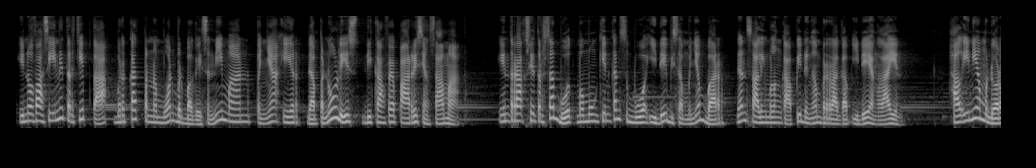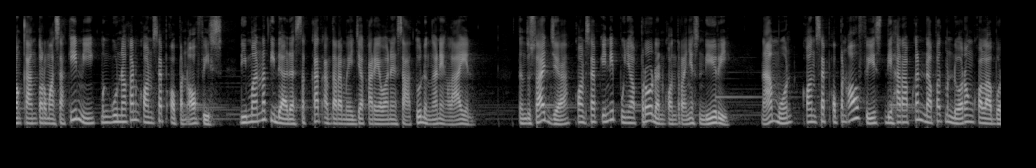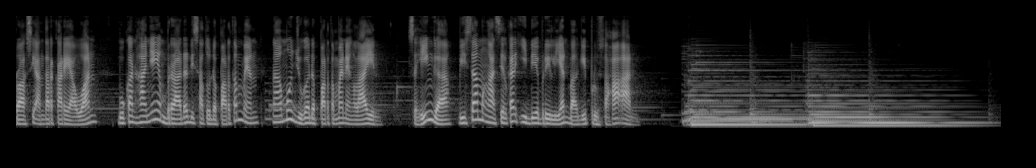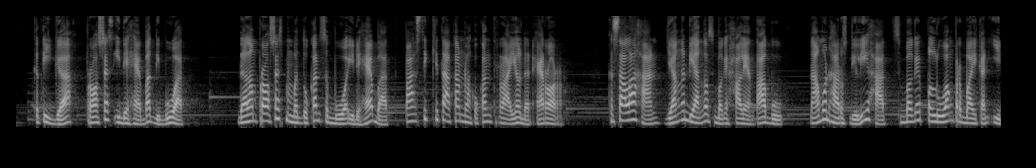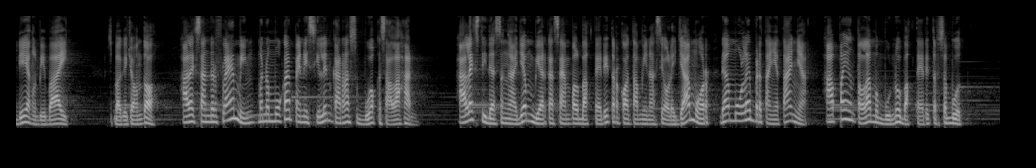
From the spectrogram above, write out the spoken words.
Inovasi ini tercipta berkat penemuan berbagai seniman, penyair, dan penulis di kafe Paris yang sama. Interaksi tersebut memungkinkan sebuah ide bisa menyebar dan saling melengkapi dengan beragam ide yang lain. Hal ini yang mendorong kantor masa kini menggunakan konsep open office, di mana tidak ada sekat antara meja karyawan yang satu dengan yang lain. Tentu saja, konsep ini punya pro dan kontranya sendiri – namun, konsep open office diharapkan dapat mendorong kolaborasi antar karyawan bukan hanya yang berada di satu departemen, namun juga departemen yang lain, sehingga bisa menghasilkan ide brilian bagi perusahaan. Ketiga, proses ide hebat dibuat. Dalam proses pembentukan sebuah ide hebat, pasti kita akan melakukan trial dan error. Kesalahan jangan dianggap sebagai hal yang tabu, namun harus dilihat sebagai peluang perbaikan ide yang lebih baik. Sebagai contoh, Alexander Fleming menemukan penisilin karena sebuah kesalahan. Alex tidak sengaja membiarkan sampel bakteri terkontaminasi oleh jamur dan mulai bertanya-tanya apa yang telah membunuh bakteri tersebut.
